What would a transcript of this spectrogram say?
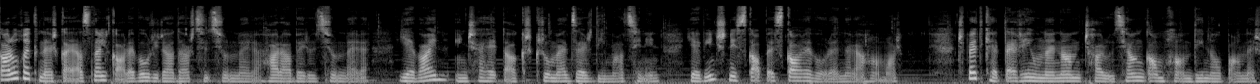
Կարող եք ներկայացնել կարևոր իրադարձությունները, հարաբերությունները եւ այն, ինչը հետաքրքրում է ձեր դիմացինին եւ ինչն իսկապես կարևոր է նրա համար։ Չպետք է տեղի ունենան չարության կամ խանդի նոպաներ։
